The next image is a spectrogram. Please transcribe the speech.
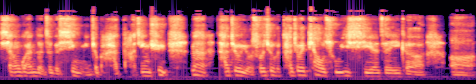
相关的这个姓名，就把它打进去，那他就有时候就他就会跳出一些这一个呃。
